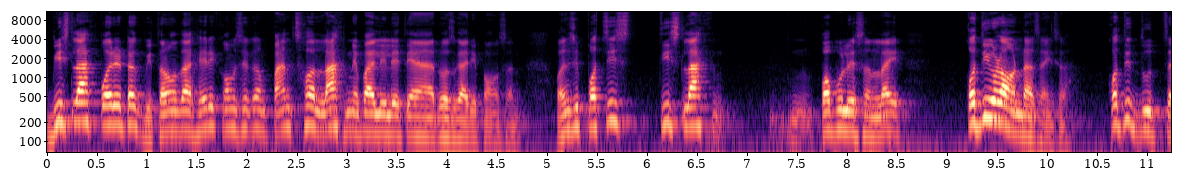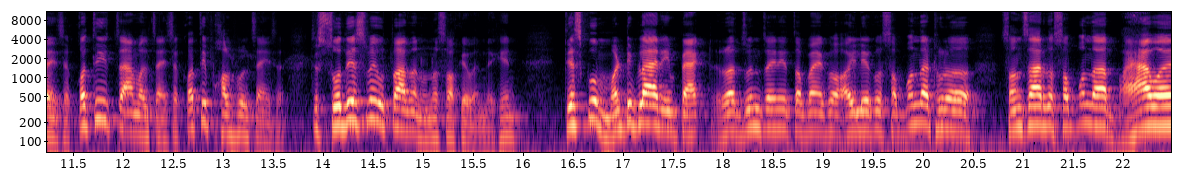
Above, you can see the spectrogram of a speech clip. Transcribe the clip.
बिस लाख पर्यटक भित्राउँदाखेरि कमसेकम पाँच छ लाख नेपालीले त्यहाँ रोजगारी पाउँछन्। भनेपछि पच्चिस तिस लाख पपुलेसनलाई कतिवटा अन्डा चाहिन्छ कति दुध चाहिन्छ कति चामल चाहिन्छ कति फलफुल चाहिन्छ त्यो स्वदेशमै उत्पादन हुन सक्यो भनेदेखि त्यसको मल्टिप्लायर इम्प्याक्ट र जुन चाहिँ नि तपाईँको अहिलेको सबभन्दा ठुलो संसारको सबभन्दा भयावह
